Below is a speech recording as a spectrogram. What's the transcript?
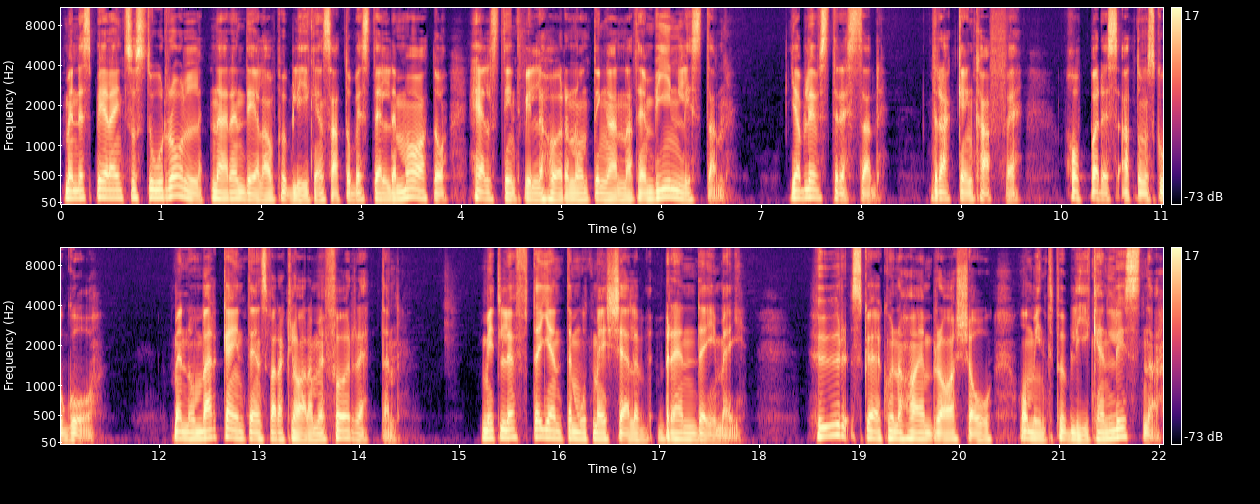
men det spelade inte så stor roll när en del av publiken satt och beställde mat och helst inte ville höra någonting annat än vinlistan. Jag blev stressad drack en kaffe, hoppades att de skulle gå. Men de verkar inte ens vara klara med förrätten. Mitt löfte gentemot mig själv brände i mig. Hur ska jag kunna ha en bra show om inte publiken lyssnar?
